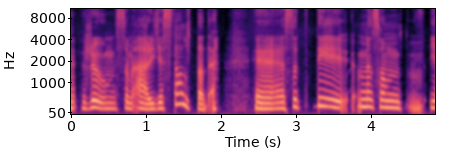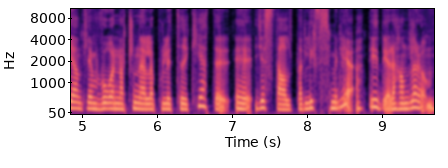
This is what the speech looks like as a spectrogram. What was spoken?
rum som är gestaltade. Eh, så det är, men som egentligen vår nationella politik heter, eh, gestaltad livsmiljö. Det är det det handlar om.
